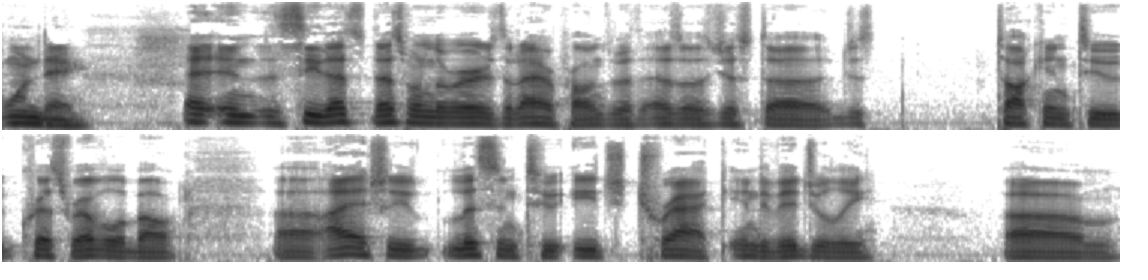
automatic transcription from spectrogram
one day. And, and, see, that's that's one of the areas that I have problems with. As I was just uh, just talking to Chris Revel about, uh, I actually listen to each track individually um,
